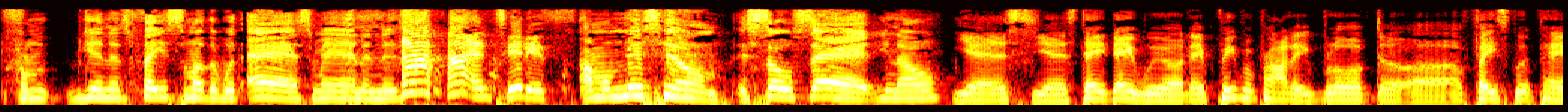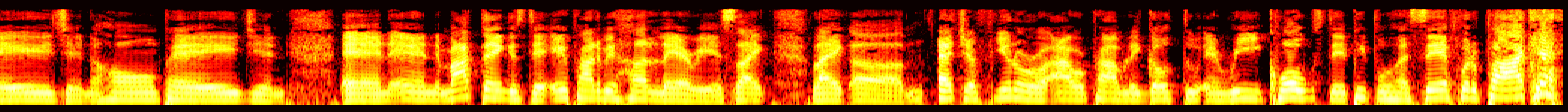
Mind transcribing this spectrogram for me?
from getting his face smothered with ass, man. And this, and titties. I'm gonna miss him. It's so sad, you know. Yes, yes, they they will. They people probably blow up the uh, Facebook page and the home page and and and my thing is that it probably be hilarious. Like like um at your funeral, I would probably go through and read quotes that people have said for the podcast.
